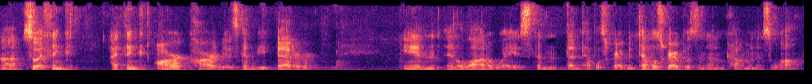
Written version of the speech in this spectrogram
Uh, so I think I think our card is going to be better in in a lot of ways than than Temple Scribe, and Temple Scribe was an uncommon as well.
